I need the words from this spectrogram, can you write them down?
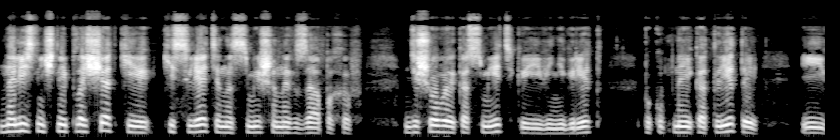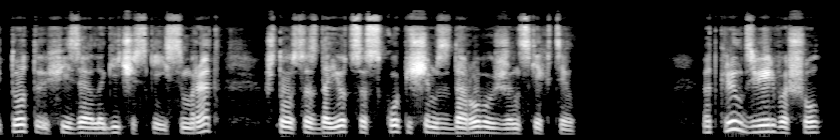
На лестничной площадке кислятина смешанных запахов, дешевая косметика и винегрет, покупные котлеты и тот физиологический смрад, что создается скопищем здоровых женских тел. Открыл дверь, вошел.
